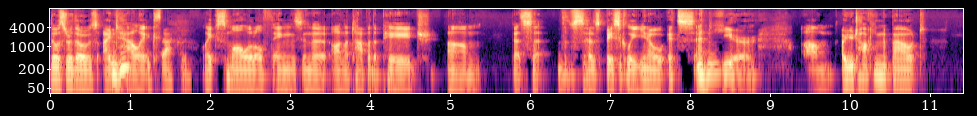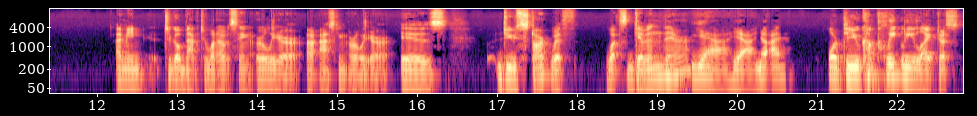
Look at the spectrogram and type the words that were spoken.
those are those mm-hmm. italic, exactly, like small little things in the on the top of the page. Um, that, set, that says basically, you know, it's mm-hmm. here. Um, are you talking about? I mean, to go back to what I was saying earlier, uh, asking earlier, is do you start with what's given there? Yeah, yeah. No, I. Or do you completely like just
